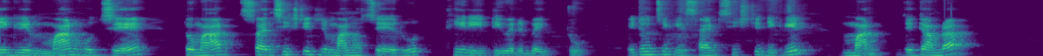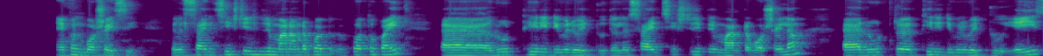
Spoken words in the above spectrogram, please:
ডিগ্রির মান হচ্ছে তোমার সাইন সিক্সটি ডিগ্রির মান হচ্ছে root three divided by two এটা হচ্ছে কি সাইন সিক্সটি ডিগ্রির মান যেটা আমরা এখন বসাইছি। তাহলে সাইন সিক্সটি ডিগ্রির মান আমরা কত পাই? Root three divide by two তাহলে সাইন সিক্সটি ডিগ্রির মানটা বসাইলাম। Root three divide by two H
